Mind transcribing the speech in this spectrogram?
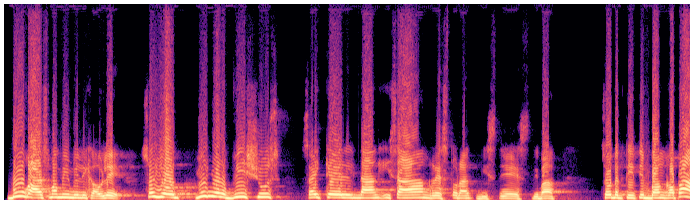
bukas mamimili ka uli. So yun, yun yung vicious cycle ng isang restaurant business, di ba? So nagtitimbang ka pa.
